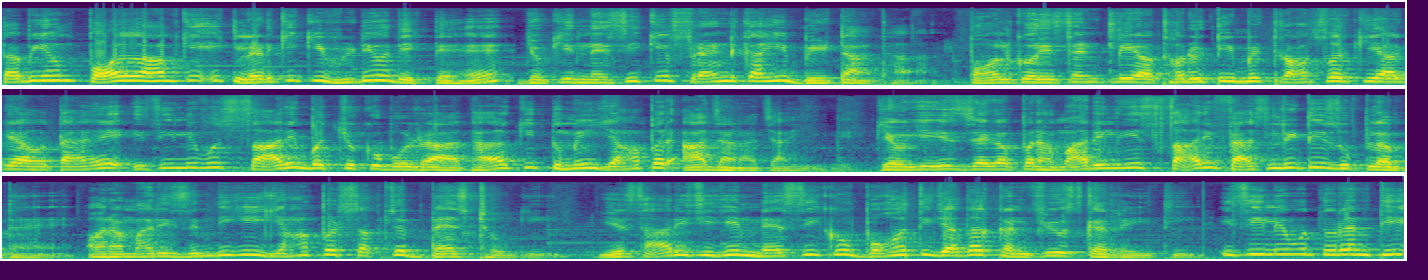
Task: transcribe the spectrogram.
तभी हम पॉल नाम की एक लड़की की वीडियो देखते हैं, जो कि नेसी के फ्रेंड का ही बेटा था। पॉल को रिसेंटली अथॉरिटी में ट्रांसफ़र किया गया होता है, इसीलिए वो सारे बच्चों को बोल रहा था कि तुम्हें यहाँ पर आ जाना चाहिए, क्योंकि इस जगह पर हमारे लिए सारी फैसिलिटीज़ उपलब्ध हैं और हमारी ज़िंदगी यहाँ पर सबसे बेस्ट होगी। ये सारी चीज़ें नेसी को बहुत ही ज़्यादा कंफ्यूज कर रही थी, इसीलिए वो तुरंत ही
